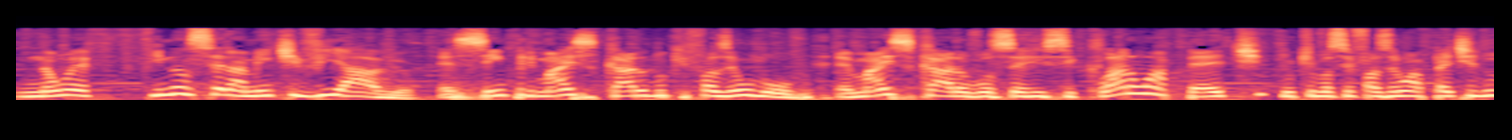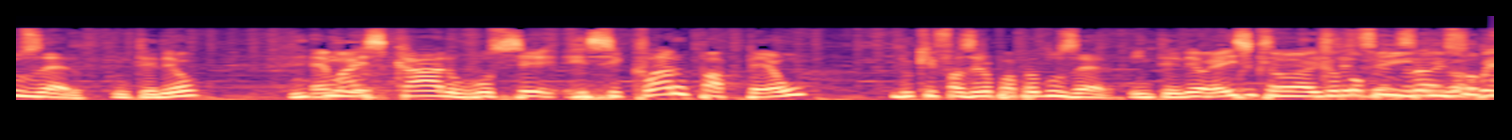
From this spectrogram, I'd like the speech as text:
não é financeiramente viável. É sempre mais caro do que fazer um novo. É mais caro você reciclar uma PET do que você fazer uma PET do zero, entendeu? É mais caro você reciclar o papel do que fazer o papel do zero, entendeu? É isso que, Então, é que eu tô isso é- pensando- Isso tem,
